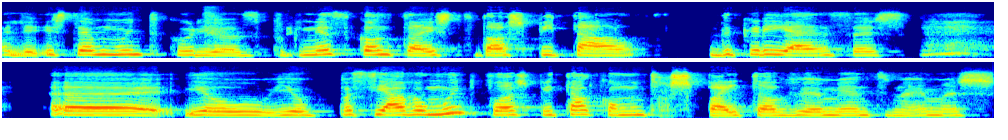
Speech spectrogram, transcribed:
Olha, isto é muito curioso, porque nesse contexto de hospital de crianças, Uh, eu, eu, passeava muito pelo hospital com muito respeito, obviamente, não é? mas,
